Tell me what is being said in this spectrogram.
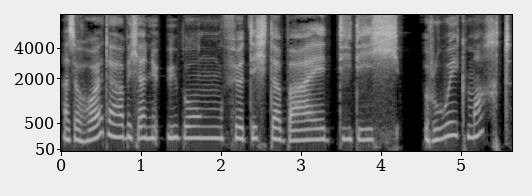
Also heute habe ich eine Übung für dich dabei, die dich ruhig macht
